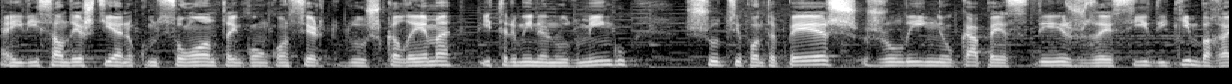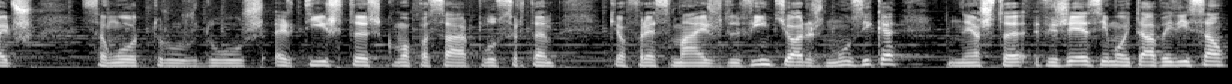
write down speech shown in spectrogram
A edição deste ano começou ontem com o concerto do Escalema e termina no domingo. Chutes e Pontapés, Julinho, KSD, José Cid e Kim Barreiros são outros dos artistas que vão passar pelo certame que oferece mais de 20 horas de música. Nesta 28ª edição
